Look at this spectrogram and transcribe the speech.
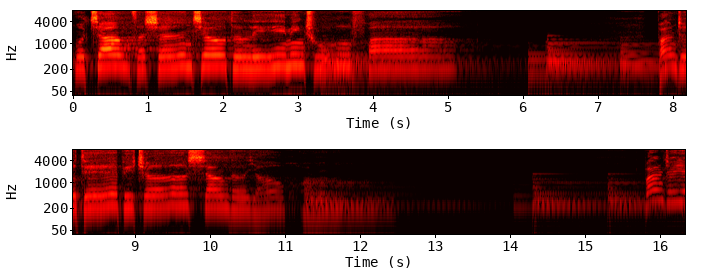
我将在深秋的黎明出发。伴着铁皮车厢的摇晃，着野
